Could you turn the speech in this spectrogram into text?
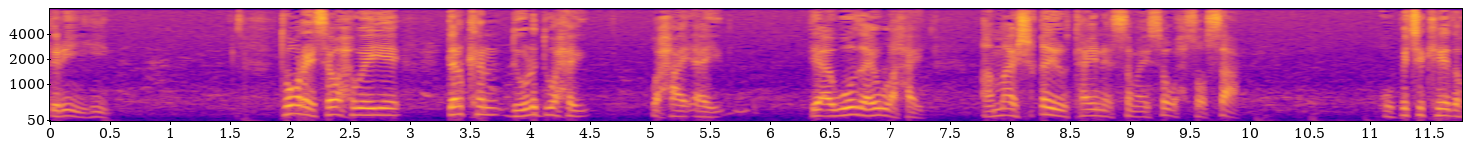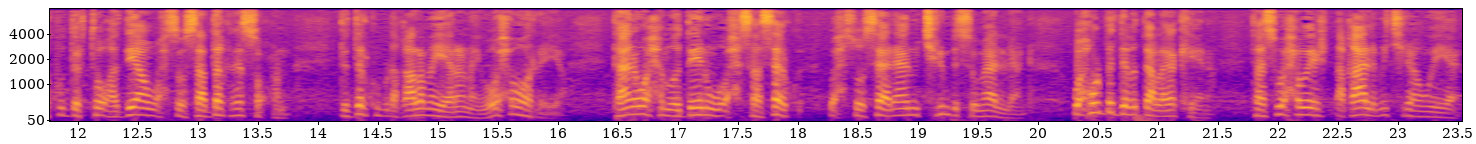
daran yihiin. Ta horaysa waxa weeye dalkan dowladdu waxay waxa ay dee awood ay u lahayd ama ay shaqadeedu tahay inay samayso wax soo saar. Oo bajekeeda ku darto haddii aan wax soo saar dalka ka socon dee dalku dhaqaalo ma yeelanayo waa wax u horreeya taana waxaa moodaa in wax soo saar aanu jirinba somalilan wax walba dabaddaa laga keena. Taasi waxa weeye dhaqaale ma jiraan weeyaan.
